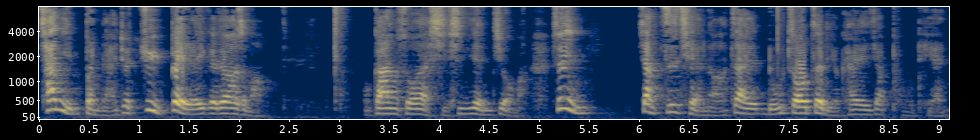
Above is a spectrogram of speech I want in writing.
餐饮本来就具备了一个叫什么？我刚刚说了喜新厌旧嘛，所以像之前哦，在泸州这里有开了一家莆田，然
